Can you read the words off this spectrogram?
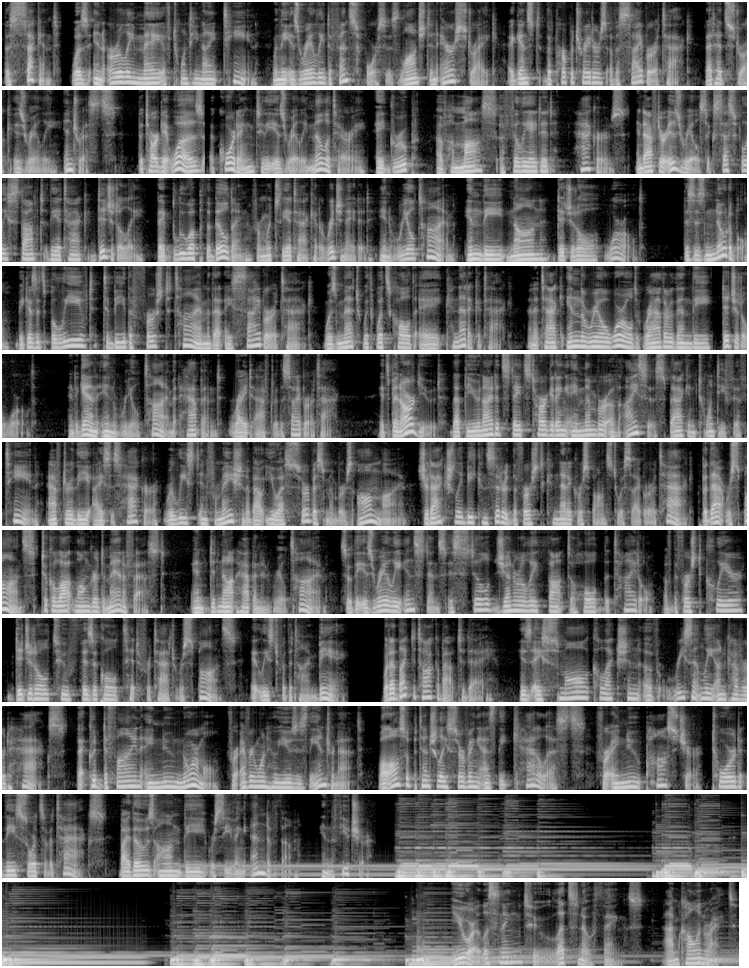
The second was in early May of 2019 when the Israeli Defense Forces launched an airstrike against the perpetrators of a cyber attack that had struck Israeli interests. The target was, according to the Israeli military, a group of Hamas affiliated hackers, and after Israel successfully stopped the attack digitally, they blew up the building from which the attack had originated in real time in the non digital world. This is notable because it's believed to be the first time that a cyber attack was met with what's called a kinetic attack, an attack in the real world rather than the digital world. And again, in real time, it happened right after the cyber attack. It's been argued that the United States targeting a member of ISIS back in 2015 after the ISIS hacker released information about U.S. service members online should actually be considered the first kinetic response to a cyber attack. But that response took a lot longer to manifest and did not happen in real time, so the Israeli instance is still generally thought to hold the title of the first clear digital to physical tit for tat response, at least for the time being. What I'd like to talk about today is a small collection of recently uncovered hacks that could define a new normal for everyone who uses the internet, while also potentially serving as the catalysts for a new posture toward these sorts of attacks by those on the receiving end of them in the future. Are listening to Let's Know Things. I'm Colin Wright.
